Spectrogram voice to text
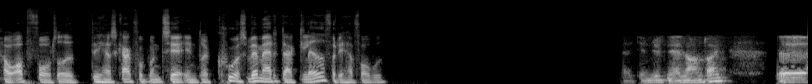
har jo opfordret det her skakforbund til at ændre kurs. Hvem er det, der er glade for det her forbud? Ja, det er næsten alle andre, ikke? Øh,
